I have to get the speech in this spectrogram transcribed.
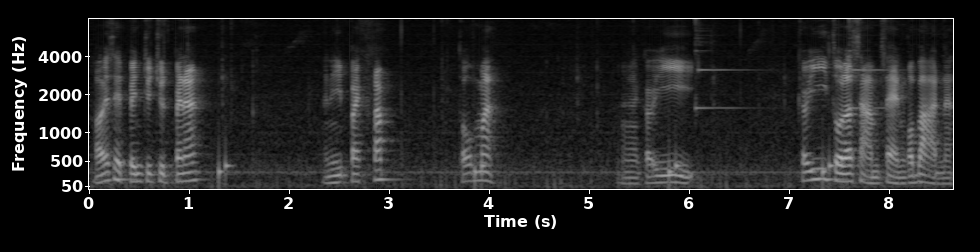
เอาให้เสร็จเป็นจุดๆไปนะ อันนี้ไปครับ โต๊ะมาอ่าเก้าอี้ เก้าอี้ตัวละสามแสนกว่าบาทนะ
